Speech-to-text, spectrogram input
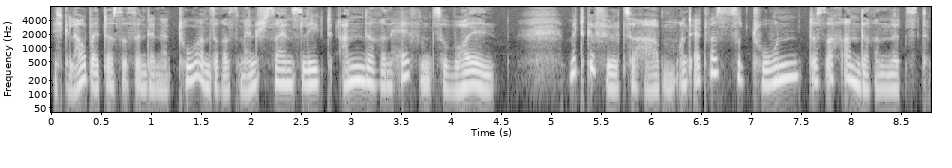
Ich glaube, dass es in der Natur unseres Menschseins liegt, anderen helfen zu wollen, Mitgefühl zu haben und etwas zu tun, das auch anderen nützt.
